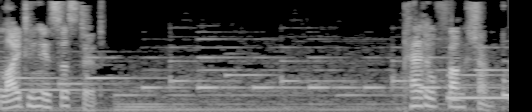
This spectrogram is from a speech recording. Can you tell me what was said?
Lighting assisted. Pedal function.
